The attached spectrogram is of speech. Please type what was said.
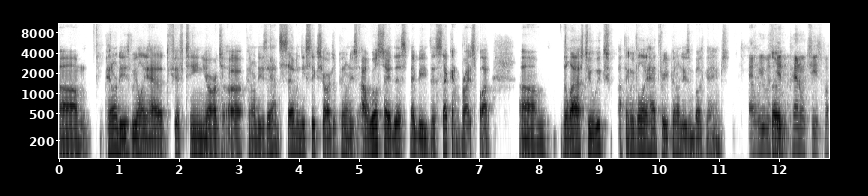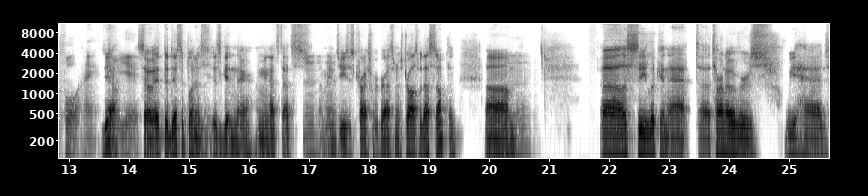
Um, penalties, we only had 15 yards uh, penalties. They had 76 yards of penalties. I will say this, maybe the second bright spot. Um, the last two weeks, I think we've only had three penalties in both games. And we was So- getting penalties beforehand. Yeah. So, yeah. So it, the discipline is, is getting there. I mean, that's that's. I mean, Mhm. Jesus Christ, we're grasping at straws, but that's something. Um, Mhm. uh, let's see. Looking at uh, turnovers, we had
